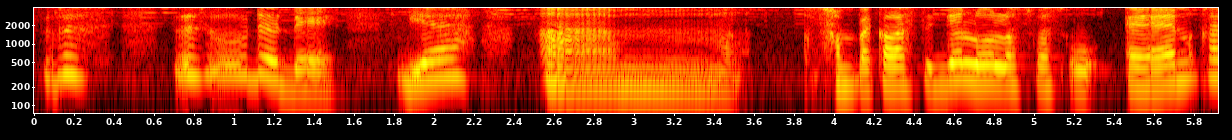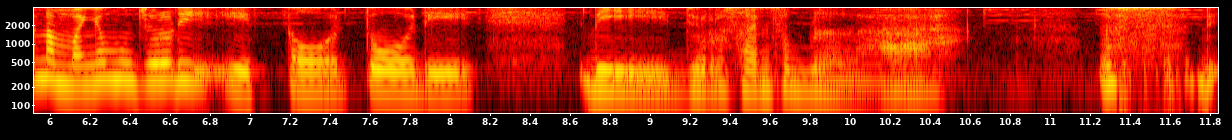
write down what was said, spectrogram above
terus terus udah deh. Dia em, sampai kelas 3 lulus pas UN kan namanya muncul di itu tuh di di jurusan sebelah. Terus di,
